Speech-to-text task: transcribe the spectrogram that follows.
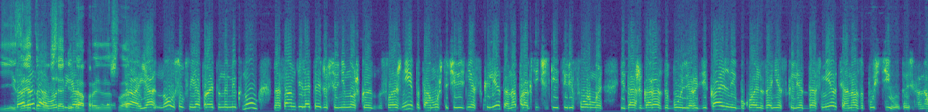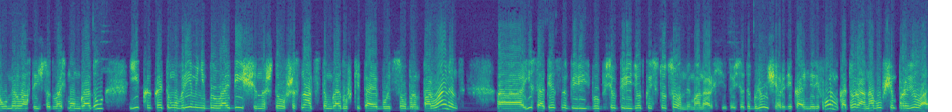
и из-за да, этого да, вся вот беда я, произошла. Да, я, ну, собственно, я про это намекнул. На самом деле, опять же, все немножко сложнее, потому что через несколько лет она практически эти реформы, и даже гораздо более радикальные, буквально за несколько лет до смерти, она запустила. То есть она умерла в 1908 году, и к, к этому времени было обещано, что в 16 году в Китае будет собран парламент, и, соответственно, все перейдет к конституционной монархии. То есть это были очень радикальные реформы, которые она, в общем, провела.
